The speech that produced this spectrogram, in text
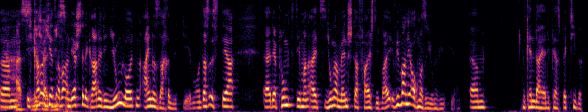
ähm, das ich kann ich euch halt jetzt aber so. an der Stelle gerade den jungen Leuten eine Sache mitgeben. Und das ist der, äh, der Punkt, den man als junger Mensch da falsch sieht. Weil wir waren ja auch mal so jung wie ihr. Ähm, und kennen daher die Perspektive.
